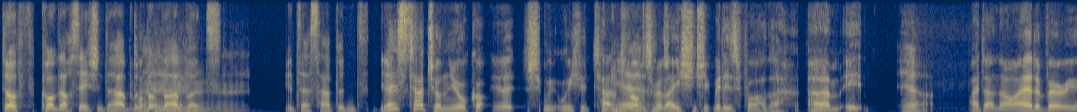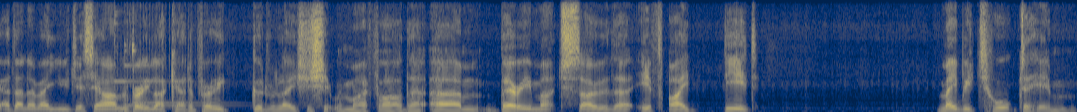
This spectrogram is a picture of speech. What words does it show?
tough conversation to have with Papa, but it has happened. Let's touch on your. co- uh, We, we should touch on his relationship with his father. Um, it. Yeah. I don't know. I had a very. I don't know about you, Jesse. I'm very lucky. I had a very good relationship with my father. Um, very much so that if I did maybe talk to him,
